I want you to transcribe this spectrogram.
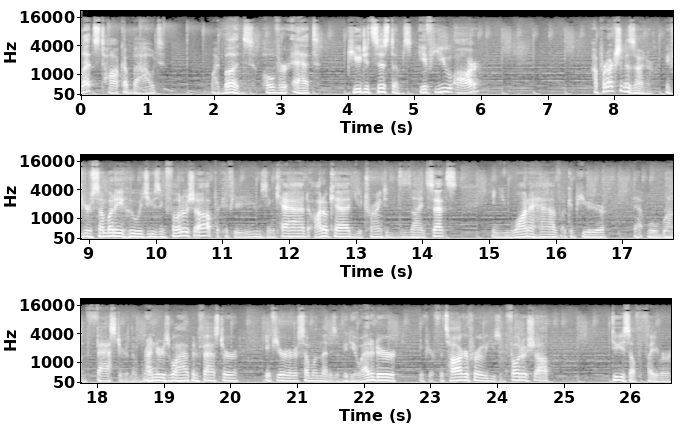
let's talk about my buds over at Puget Systems. If you are a production designer. If you're somebody who is using Photoshop, if you're using CAD, AutoCAD, you're trying to design sets, and you want to have a computer that will run faster, the renders will happen faster. If you're someone that is a video editor, if you're a photographer using Photoshop, do yourself a favor.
